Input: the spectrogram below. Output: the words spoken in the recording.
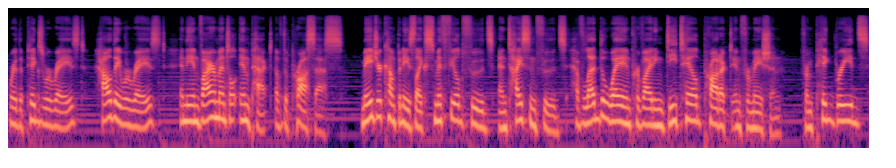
where the pigs were raised, how they were raised, and the environmental impact of the process. Major companies like Smithfield Foods and Tyson Foods have led the way in providing detailed product information, from pig breeds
